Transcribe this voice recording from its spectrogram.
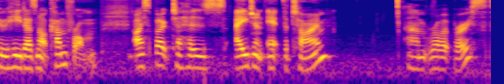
who he does not come from. I spoke to his agent at the time. Um, Robert Bruce,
